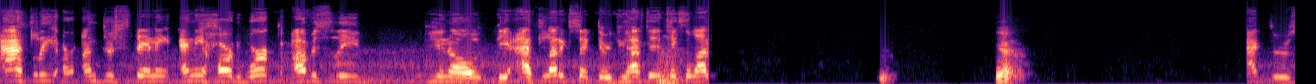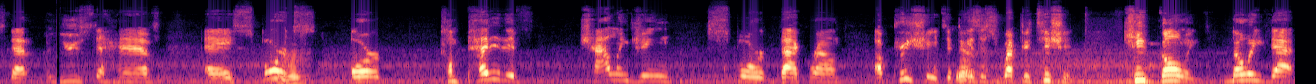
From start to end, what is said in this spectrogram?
athlete or understanding any hard work, obviously, you know, the athletic sector, you have to, it takes a lot of. Yeah. Actors that used to have a sports mm-hmm. or competitive, challenging sport background appreciates it yeah. because it's repetition. Keep going, knowing that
